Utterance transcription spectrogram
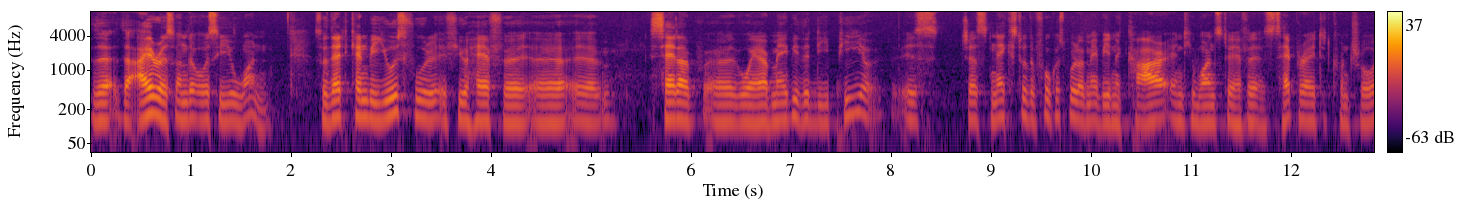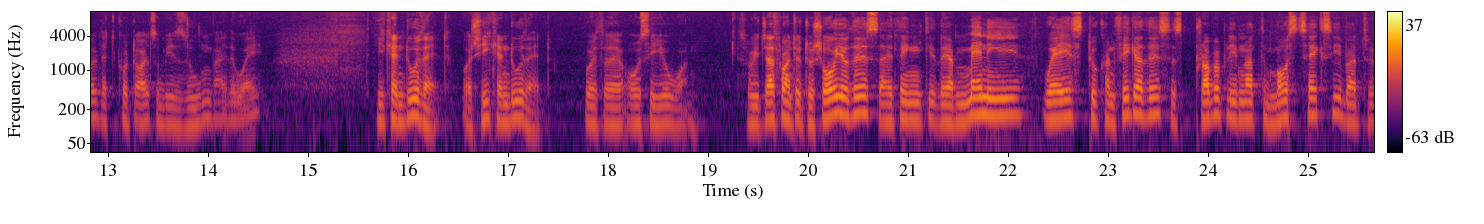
the, the iris on the OCU1. So that can be useful if you have a, a, a setup uh, where maybe the DP is just next to the focus puller, or maybe in a car, and he wants to have a separated control. That could also be zoom, by the way. He can do that, or she can do that with the OCU1. So we just wanted to show you this. I think there are many ways to configure this. It's probably not the most sexy, but uh,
